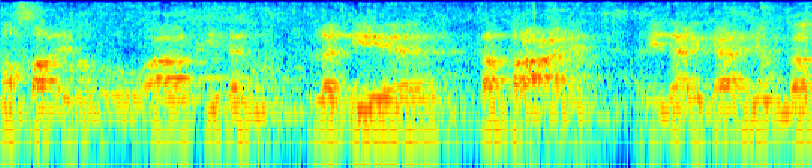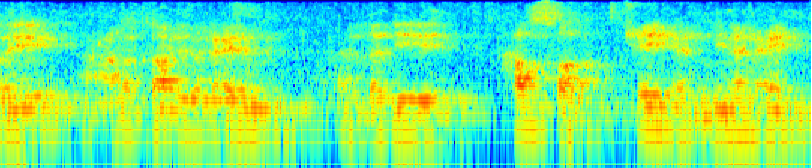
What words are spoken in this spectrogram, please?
مصائبه وفتنه. التي تطرع عليه. لذلك ينبغي على طالب العلم الذي حصل شيئا من العلم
